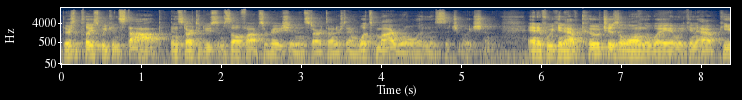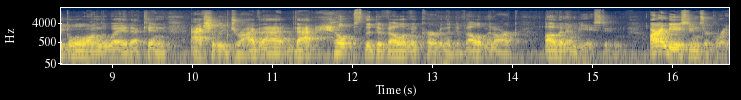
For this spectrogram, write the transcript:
there's a place we can stop and start to do some self observation and start to understand what's my role in this situation. And if we can have coaches along the way and we can have people along the way that can actually drive that, that helps the development curve and the development arc of an MBA student. Our MBA students are great.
